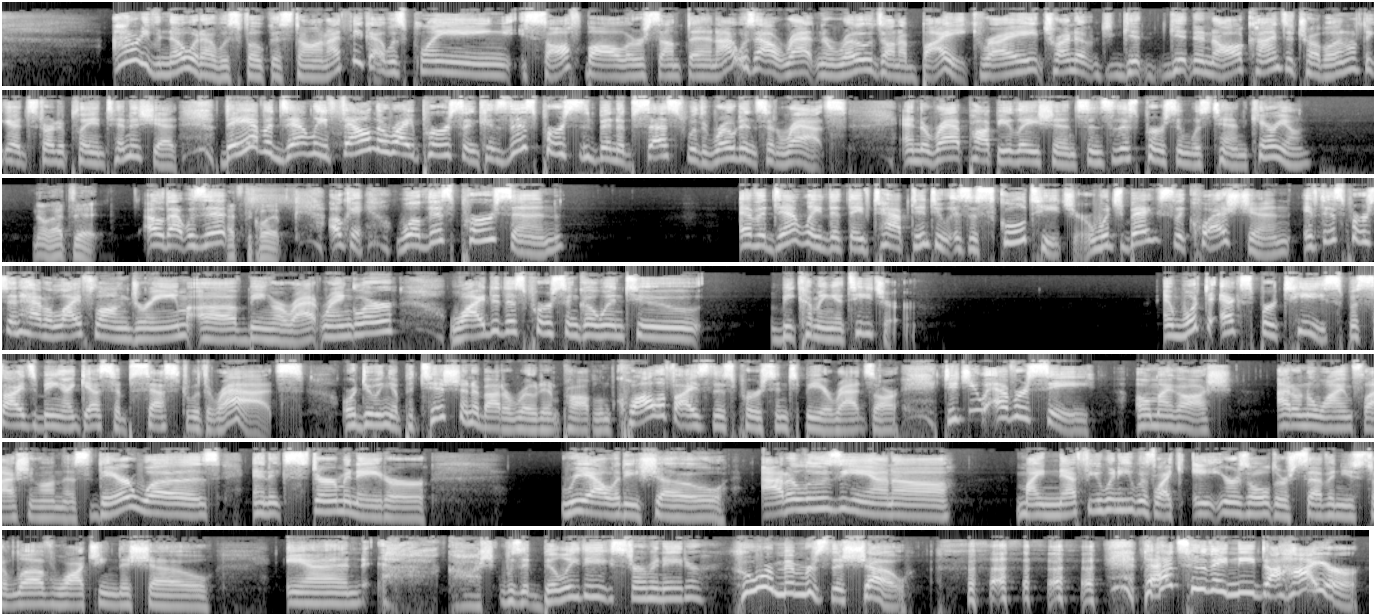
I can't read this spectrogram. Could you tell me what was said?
I don't even know what I was focused on. I think I was playing softball or something. I was out ratting the roads on a bike, right? Trying to get, getting into all kinds of trouble. I don't think I'd started playing tennis yet. They evidently found the right person because this person's been obsessed with rodents and rats and the rat population since this person was 10. Carry on. no, that's it. Oh, that was it? That's the clip. Okay. Well, this person evidently that they've tapped into is a school teacher, which begs the question, if this person had a lifelong dream of being a rat wrangler, why did this person go into becoming a teacher? And what expertise besides being, I guess, obsessed with rats or doing a petition about a rodent problem qualifies this person to be a rat czar? Did you ever see, oh my gosh, I don't know why I'm flashing on this. There was an exterminator reality show out of Louisiana. My nephew, when he was like eight years old or seven, used to love watching the show. And gosh, was it Billy the Exterminator? Who remembers this show? That's who they need to hire.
